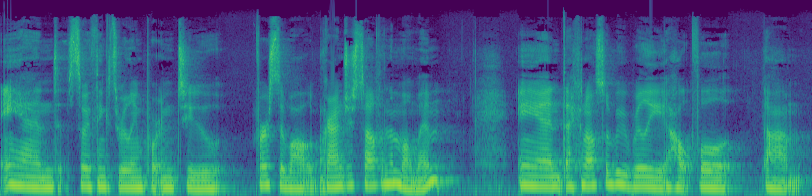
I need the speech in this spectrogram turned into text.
And so I think it's really important to, first of all, ground yourself in the moment. And that can also be really helpful. Um,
